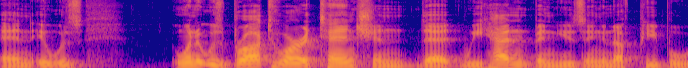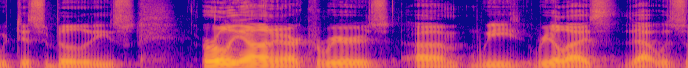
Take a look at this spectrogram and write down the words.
and it was when it was brought to our attention that we hadn't been using enough people with disabilities early on in our careers. Um, we realized that was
